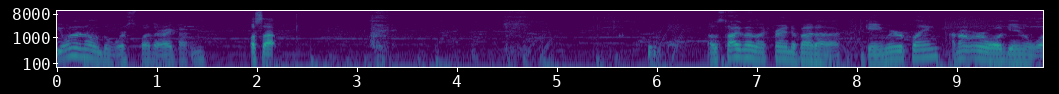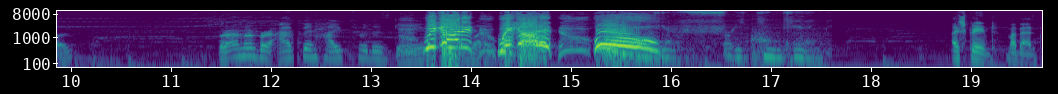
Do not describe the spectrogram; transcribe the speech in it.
You want to know the worst weather I got in? What's that? I was talking with my friend about a game we were playing. I don't remember what game it was. But I remember I've been hyped for this game. We got it! like- We got it! Ooh! You're freaking kidding me. I screamed. My bad.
